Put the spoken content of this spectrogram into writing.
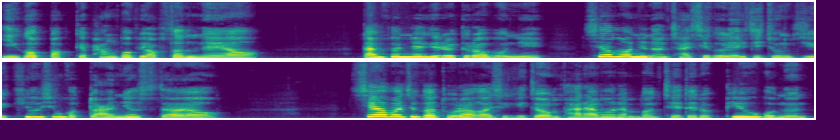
이것밖에 방법이 없었네요. 남편 얘기를 들어보니 시어머니는 자식을 애지중지 키우신 것도 아니었어요. 시아버지가 돌아가시기 전 바람을 한번 제대로 피우고는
